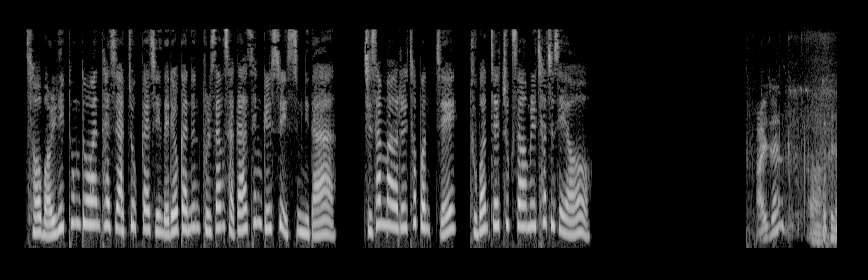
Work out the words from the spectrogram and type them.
저 멀리 통도한 타지아 쪽까지 내려가는 불상사가 생길 수 있습니다. 지산마을을 첫 번째, 두 번째 축섬을 찾으세요. 아이젠? 어, 그래.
